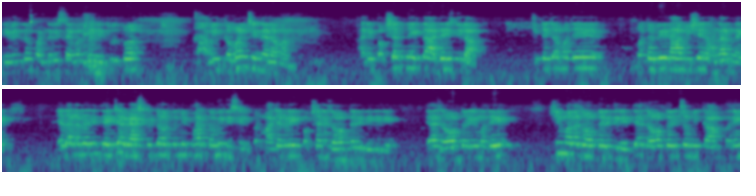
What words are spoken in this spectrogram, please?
देवेंद्र फडणवीस साहेबांचं नेतृत्व आम्ही कमळ चिन्हायला मानतो. आणि पक्षातनं एकदा आदेश दिला की त्याच्यामध्ये मतभेद हा विषय राहणार नाही. याला कदाचित त्यांच्या व्यासपीठावर तुम्ही फार कमी दिसेल पण माझ्याकडे एक पक्षाने जबाबदारी दिलेली आहे. त्या जबाबदारीमध्ये जी मला जबाबदारी दिली त्या जबाबदारीचं मी कामपणे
